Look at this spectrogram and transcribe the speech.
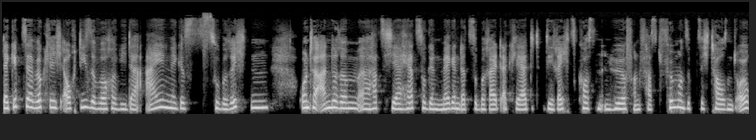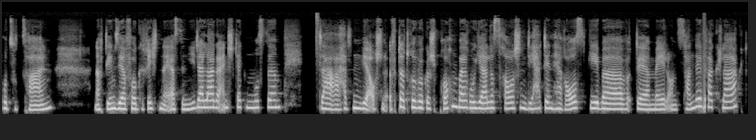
Da gibt's ja wirklich auch diese Woche wieder einiges zu berichten. Unter anderem äh, hat sich ja Herzogin Meghan dazu bereit erklärt, die Rechtskosten in Höhe von fast 75.000 Euro zu zahlen, nachdem sie ja vor Gericht eine erste Niederlage einstecken musste. Da hatten wir auch schon öfter drüber gesprochen bei Royales Rauschen. Die hat den Herausgeber der Mail on Sunday verklagt,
